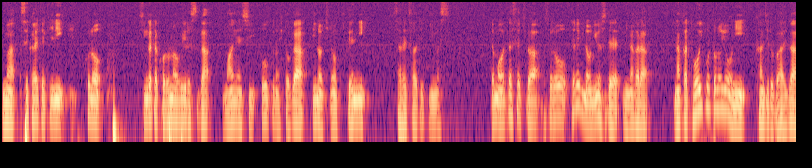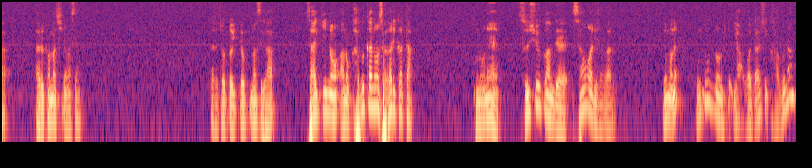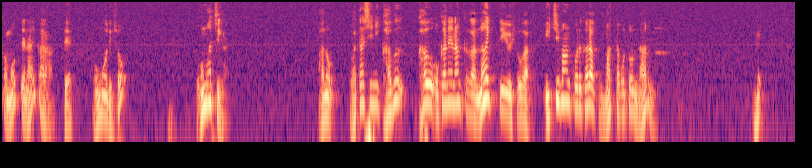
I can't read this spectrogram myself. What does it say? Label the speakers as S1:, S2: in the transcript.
S1: 今、世界的にこの新型コロナウイルスが蔓延し、多くの人が命の危険にされされています。でも私たちはそれをテレビのニュースで見ながら、なんか遠いことのように感じる場合があるかもしれません。ただちょっと言っておきますが、最近のあの株価の下がり方、このね、数週間で3割下がる。でもね、ほとんどの人、いや、私株なんか持ってないからって思うでしょ？大間違い。あの、私に株買うお金なんかがないっていう人が一番これから困ったことになる。ね。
